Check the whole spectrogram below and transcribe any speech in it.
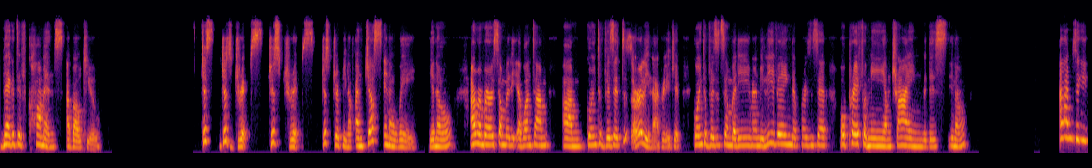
negative comments about you just just drips just drips just dripping off, and just in a way you know i remember somebody at one time um going to visit this early in that relationship going to visit somebody when we leaving the person said oh pray for me i'm trying with this you know and i'm thinking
